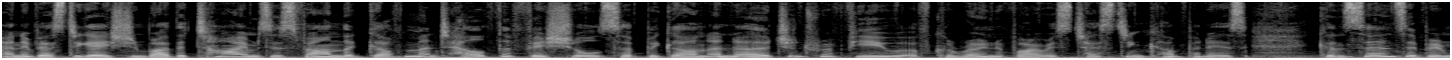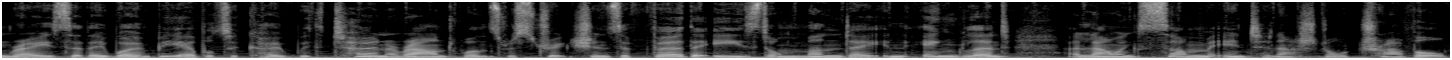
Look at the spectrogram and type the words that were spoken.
An investigation by The Times has found that government health officials have begun an urgent review of coronavirus testing companies. Concerns have been raised that they won't be able to cope with turnaround once restrictions are further eased on Monday in England, allowing some international travel.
